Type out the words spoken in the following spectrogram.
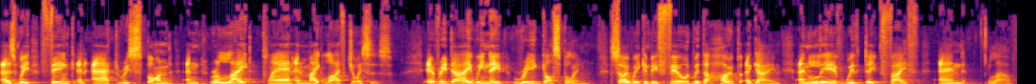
as we think and act, respond and relate, plan and make life choices. Every day we need re gospeling so we can be filled with the hope again and live with deep faith and love.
